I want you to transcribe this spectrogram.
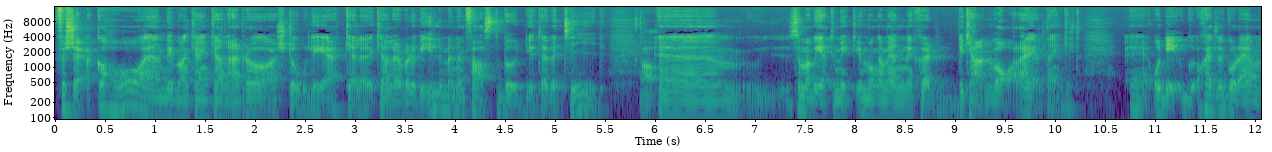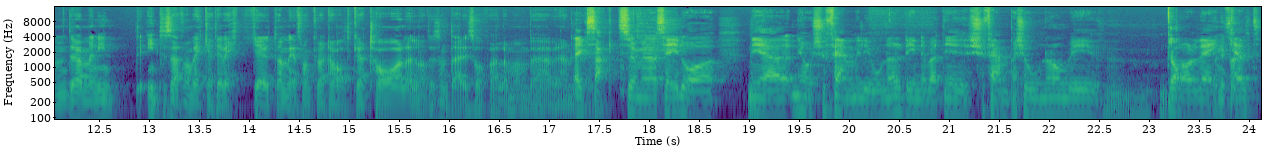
Försök att ha en, det man kan kalla en rörstorlek eller kalla det vad du vill, men en fast budget över tid. Ja. Ehm, så man vet hur, mycket, hur många människor det kan vara helt enkelt. Eh, och det självklart går det att ändra, men inte, inte så här från vecka till vecka utan mer från kvartal till kvartal eller något sånt där i så fall om man behöver ändra. Exakt, så jag menar säg då ni, är, ni har 25 miljoner, det innebär att ni är 25 personer om vi mm, Ja, drar det ungefär. enkelt.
